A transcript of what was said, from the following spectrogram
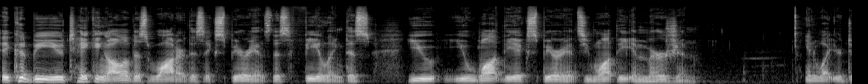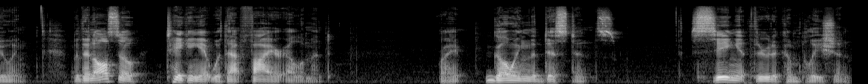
It could be you taking all of this water, this experience, this feeling, this you you want the experience, you want the immersion in what you're doing. But then also taking it with that fire element. Right? Going the distance. Seeing it through to completion.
